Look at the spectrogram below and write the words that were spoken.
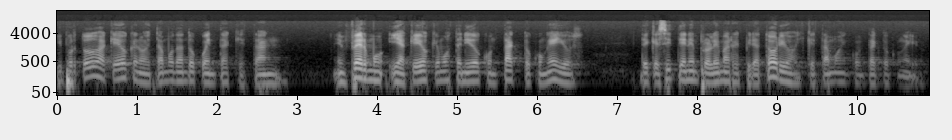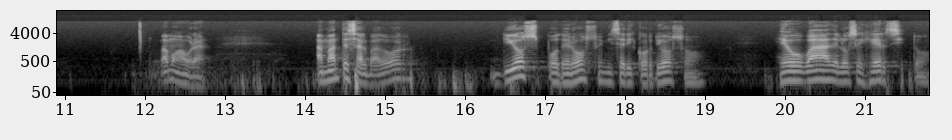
y por todos aquellos que nos estamos dando cuenta que están enfermos y aquellos que hemos tenido contacto con ellos de que sí tienen problemas respiratorios y que estamos en contacto con ellos. Vamos a orar. Amante Salvador, Dios poderoso y misericordioso, Jehová de los ejércitos,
